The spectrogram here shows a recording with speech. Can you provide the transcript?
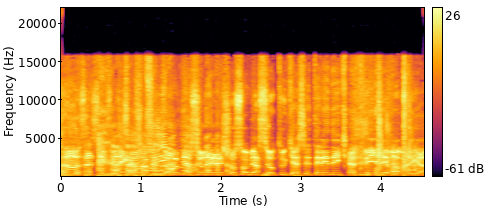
Non, ça suffit les gars, on va revenir sur les chansons. Merci en tout cas, c'était les décaféinés, bravo les gars.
